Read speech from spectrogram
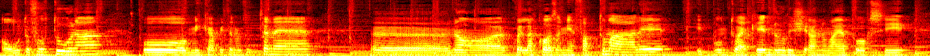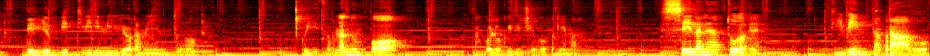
ho avuto fortuna o mi capitano tutte a me eh, no, quella cosa mi ha fatto male, il punto è che non riusciranno mai a porsi degli obiettivi di miglioramento, no? Quindi tornando un po' a quello che dicevo prima, se l'allenatore diventa bravo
